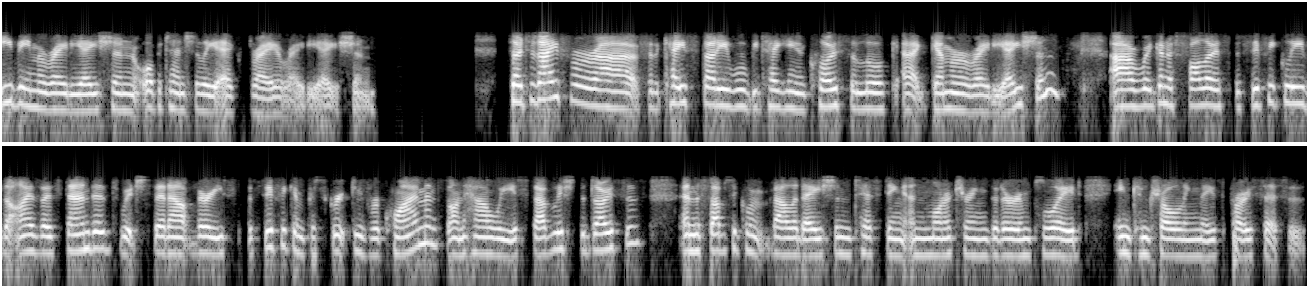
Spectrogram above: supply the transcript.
E-beam irradiation, or potentially X-ray irradiation. So today for, uh, for the case study, we'll be taking a closer look at gamma irradiation. Uh, we're going to follow specifically the ISO standards, which set out very specific and prescriptive requirements on how we establish the doses and the subsequent validation, testing and monitoring that are employed in controlling these processes.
